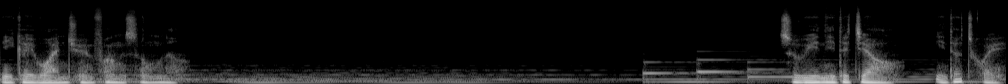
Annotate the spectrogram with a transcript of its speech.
你可以完全放松了。注意你的脚、你的腿，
